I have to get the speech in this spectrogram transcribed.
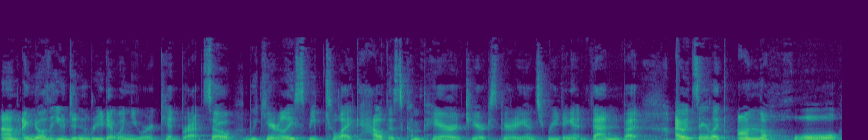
Um, I know that you didn't read it when you were a kid, Brett, so we can't really speak to like how this compared to your experience reading it then. But I would say like on the whole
